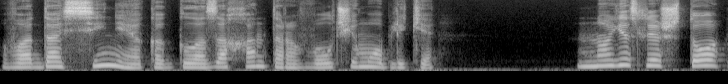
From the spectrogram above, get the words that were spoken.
Вода синяя, как глаза Хантера в волчьем облике. Но если что,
